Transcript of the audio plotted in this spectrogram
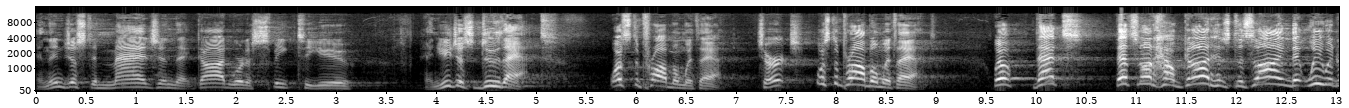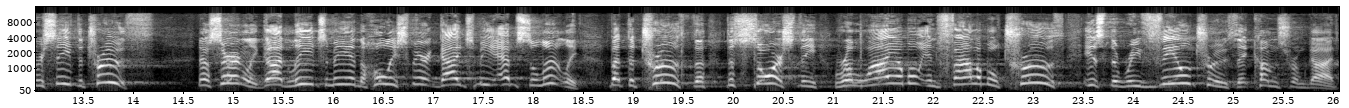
and then just imagine that God were to speak to you and you just do that. What's the problem with that, church? What's the problem with that? Well, that's, that's not how God has designed that we would receive the truth. Now, certainly, God leads me and the Holy Spirit guides me absolutely. But the truth, the, the source, the reliable, infallible truth is the revealed truth that comes from God.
